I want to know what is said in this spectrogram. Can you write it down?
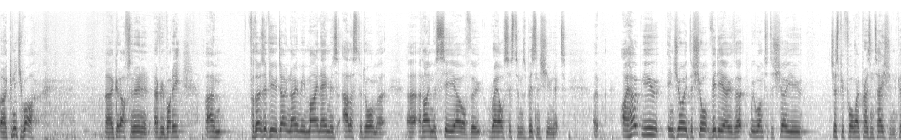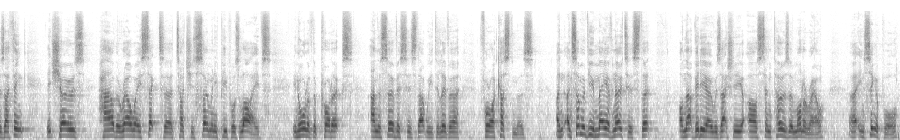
Uh, konnichiwa. Uh, good afternoon, everybody. Um, for those of you who don't know me, my name is Alistair Dormer, uh, and I'm the CEO of the Rail Systems Business Unit. I hope you enjoyed the short video that we wanted to show you just before my presentation, because I think it shows how the railway sector touches so many people's lives in all of the products and the services that we deliver for our customers. And, and some of you may have noticed that on that video was actually our Sentosa monorail uh, in Singapore,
